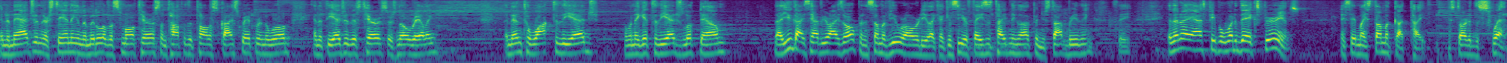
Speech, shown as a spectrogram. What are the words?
and imagine they're standing in the middle of a small terrace on top of the tallest skyscraper in the world, and at the edge of this terrace there's no railing. And then to walk to the edge, and when they get to the edge, look down. Now you guys have your eyes open, and some of you are already like, I can see your faces tightening up, and you stop breathing, see? And then I ask people, what did they experience? They say, my stomach got tight. I started to sweat.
